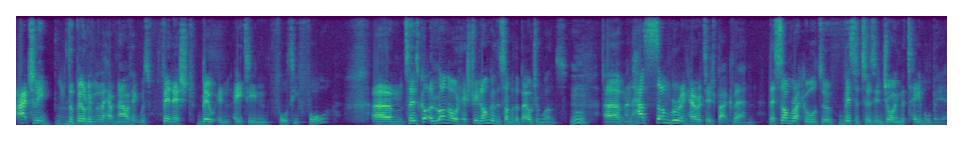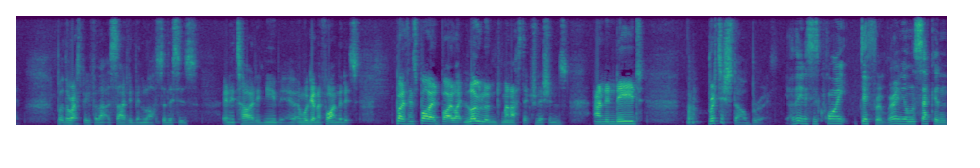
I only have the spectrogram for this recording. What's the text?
Actually, the building that they have now, I think, was finished, built in 1844. Um, so it's got a long old history, longer than some of the Belgian ones, um, and has some brewing heritage back then. There's some records of visitors enjoying the table beer, but the recipe for that has sadly been lost. So this is an entirely new beer, and we're going to find that it's both inspired by like lowland monastic traditions and indeed British style brewing. I think this is quite different. We're only on the second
